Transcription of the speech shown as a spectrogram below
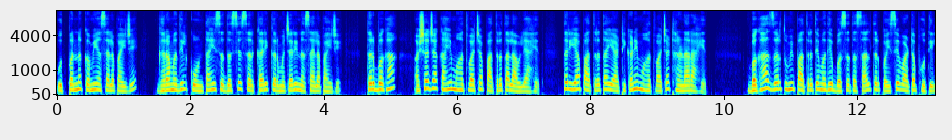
उत्पन्न कमी असायला पाहिजे घरामधील कोणताही सदस्य सरकारी कर्मचारी नसायला पाहिजे. तर बघा अशा ज्या काही महत्त्वाच्या पात्रता लावल्या आहेत तर या पात्रता या ठिकाणी महत्त्वाच्या ठरणार आहेत. बघा जर तुम्ही पात्रतेमध्ये बसत असाल तर पैसे वाटप होतील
